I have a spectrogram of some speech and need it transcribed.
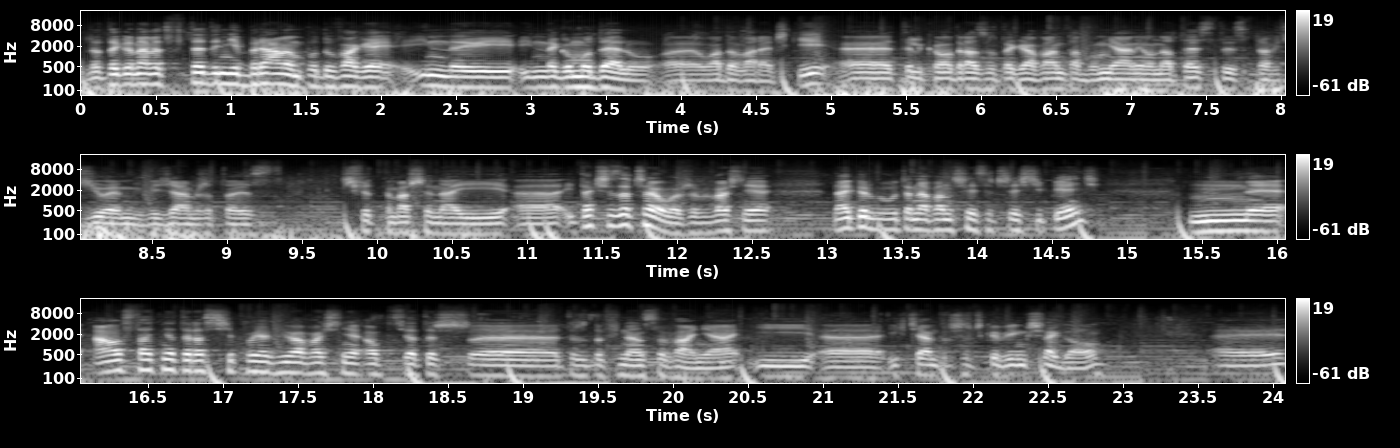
Dlatego nawet wtedy nie brałem pod uwagę innej, innego modelu e, ładowareczki, e, tylko od razu tego Avanta, bo miałem ją na testy, sprawdziłem i wiedziałem, że to jest świetna maszyna i, e, i tak się zaczęło, żeby właśnie najpierw był ten Avant 635, Mm, A ostatnio teraz się pojawiła właśnie opcja też, e, też dofinansowania i, e, i chciałem troszeczkę większego. E,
